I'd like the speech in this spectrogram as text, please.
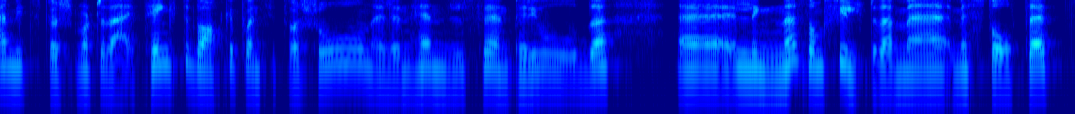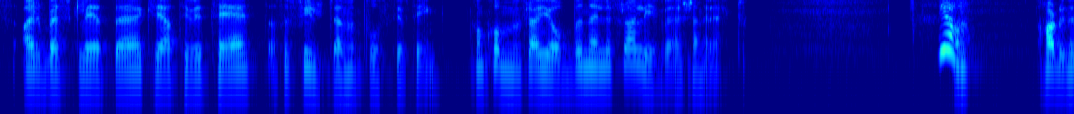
er mitt spørsmål til deg. Tenk tilbake på en situasjon eller en hendelse, en periode eh, lignende som fylte deg med, med stolthet, arbeidsglede, kreativitet. Altså fylte deg med positive ting. Kan komme fra jobben eller fra livet generelt. Ja. Har du,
